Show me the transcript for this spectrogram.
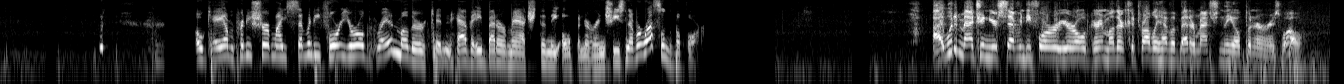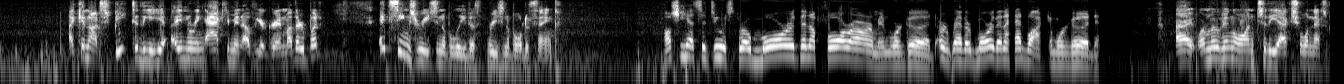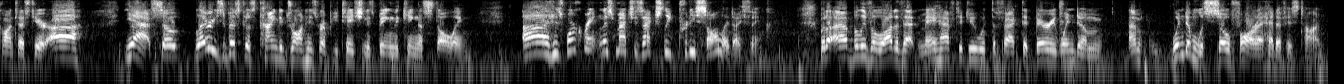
okay, I'm pretty sure my 74 year old grandmother can have a better match than the opener, and she's never wrestled before. I would imagine your 74 year old grandmother could probably have a better match than the opener as well. I cannot speak to the in ring acumen of your grandmother, but it seems reasonably to, reasonable to think. All she has to do is throw more than a forearm, and we're good. Or rather, more than a headlock, and we're good. All right, we're moving on to the actual next contest here. Uh yeah, so Larry Zbyszko's kind of drawn his reputation as being the king of stalling. Uh, his work rate in this match is actually pretty solid, I think. But I I believe a lot of that may have to do with the fact that Barry Windham, um, Windham was so far ahead of his time.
